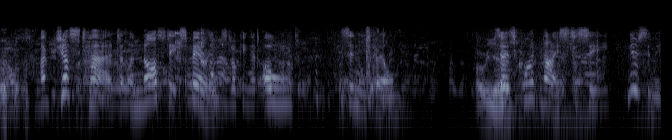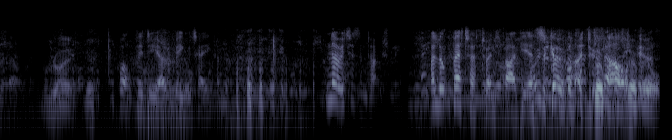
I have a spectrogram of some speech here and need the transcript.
I've just had a nasty experience looking at old cine film. Oh So it's quite nice to see new cine film. right. Well, video being taken. No, it isn't actually. I look better 25 years ago than I do don't, now. don't we all?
